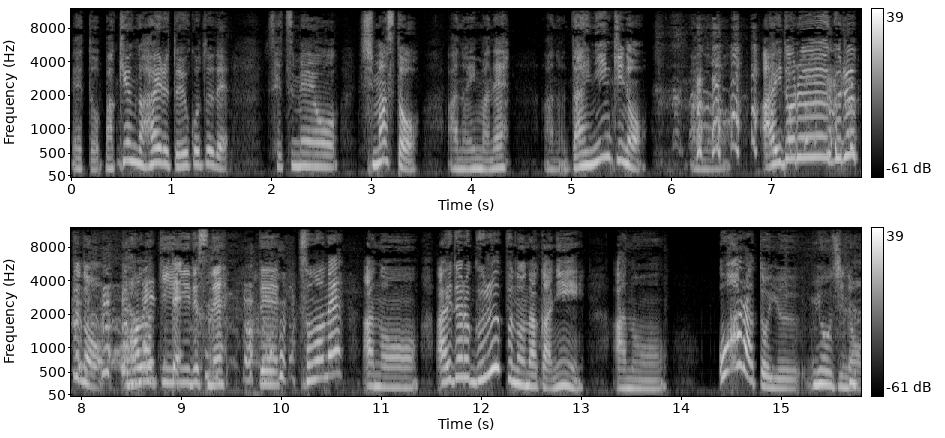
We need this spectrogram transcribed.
えっ、と、バキュンが入るということで、説明をしますと、あの、今ね、あの、大人気の、あの、アイドルグループのおはがきですね。で、そのね、あの、アイドルグループの中に、あの、小原という名字の、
